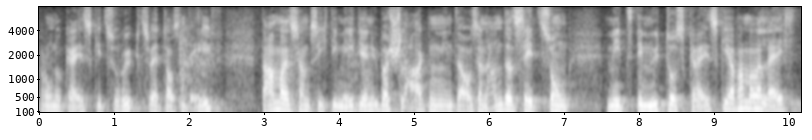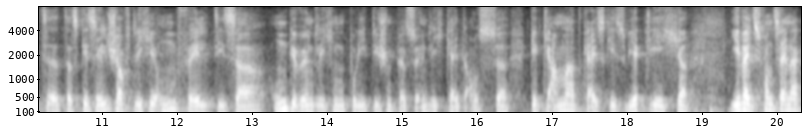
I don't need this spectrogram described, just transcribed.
Bruno Kreisky zurück, 2011. Damals haben sich die Medien überschlagen in der Auseinandersetzung mit dem Mythos Kreisky, aber haben aber leicht äh, das gesellschaftliche Umfeld dieser ungewöhnlichen politischen Persönlichkeit ausgeklammert. Kreisky ist wirklich äh, jeweils von seiner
